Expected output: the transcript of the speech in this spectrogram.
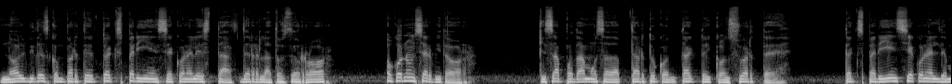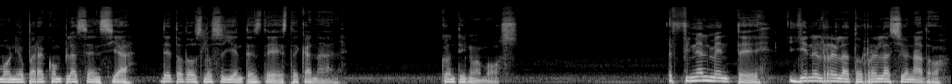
no olvides compartir tu experiencia con el staff de Relatos de Horror o con un servidor. Quizá podamos adaptar tu contacto y con suerte, tu experiencia con el demonio para complacencia de todos los oyentes de este canal. Continuamos. Finalmente, y en el relato relacionado,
